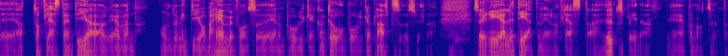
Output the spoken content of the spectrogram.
eh, att de flesta inte gör, även om de inte jobbar hemifrån så är de på olika kontor på olika platser och så vidare. Så i realiteten är de flesta utspridda eh, på något sätt. Då.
